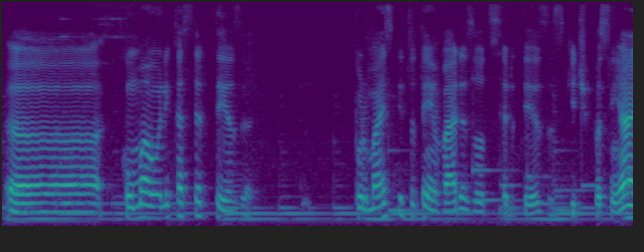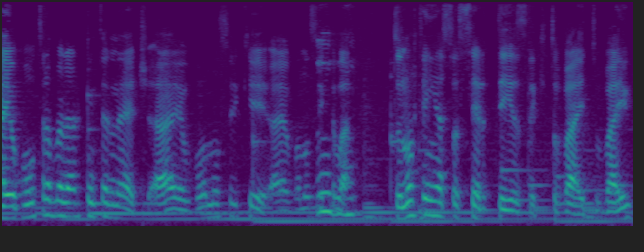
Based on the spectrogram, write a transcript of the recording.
uh, com uma única certeza. Por mais que tu tenha várias outras certezas, que tipo assim, ah, eu vou trabalhar com internet, ah, eu vou não sei o que, ah, eu vou não sei o uhum. que lá. Uhum. Tu não tem essa certeza que tu vai, tu vai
